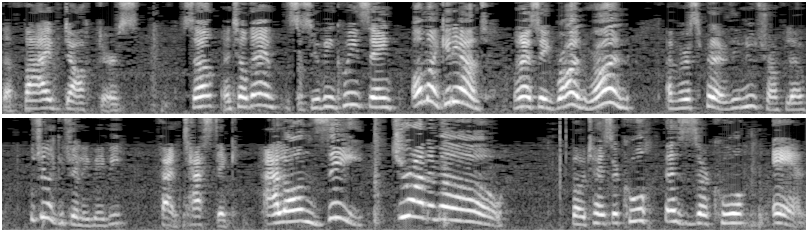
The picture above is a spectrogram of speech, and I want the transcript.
The Five Doctors. So, until then, this is Whovian Queen saying, Oh my Gideon! When I say run, run! I've a spell with the neutron flow. Would you like a jelly baby? Fantastic! Allons-y! Geronimo! Bow ties are cool, fezzes are cool, and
